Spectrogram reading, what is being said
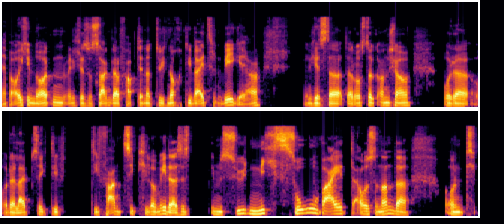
Ja, bei euch im Norden, wenn ich das so sagen darf, habt ihr natürlich noch die weiteren Wege, ja. Wenn ich jetzt da, da Rostock anschaue, oder, oder Leipzig, die, die fahren zig Kilometer. Es ist im Süden nicht so weit auseinander. Und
